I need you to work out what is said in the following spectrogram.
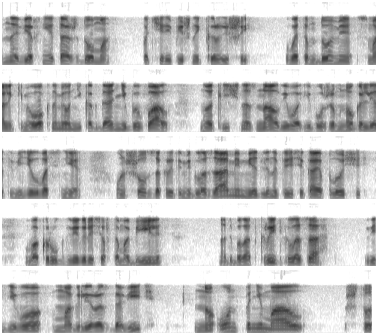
на верхний этаж дома под черепичной крышей. В этом доме с маленькими окнами он никогда не бывал, но отлично знал его, ибо уже много лет видел во сне. Он шел с закрытыми глазами, медленно пересекая площадь, Вокруг двигались автомобили. Надо было открыть глаза, ведь его могли раздавить. Но он понимал, что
